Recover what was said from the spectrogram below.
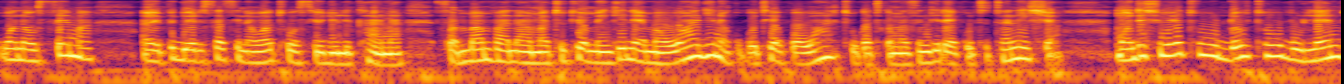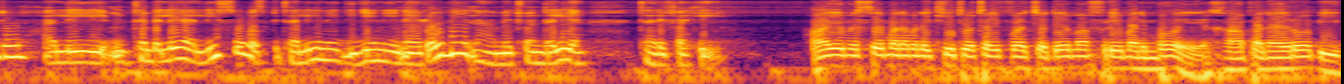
wanaosema amepigwa risasi na watu wasiojulikana sambamba na matukio mengine ya mauaji na kupotea kwa watu katika mazingira ya kutatanisha. Mwandishi wetu Doto Bulendu alimtembelea lisu hospitalini jijini Nairobi na ametuandalia taarifa hii. Haya imesemwa na mwenyekiti wa taifa wa Chadema Freeman Mbowe hapa Nairobi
